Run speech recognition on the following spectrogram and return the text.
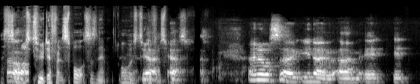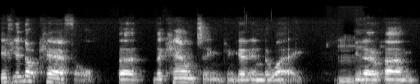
It's Oh. almost two different sports, isn't it? Almost two Yeah, different yeah. sports. And also, you know, um, it, it, if you're not careful, uh, the counting can get in the way. Mm. You know, um,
